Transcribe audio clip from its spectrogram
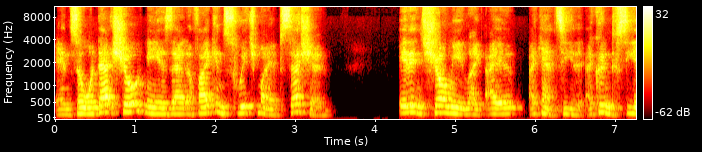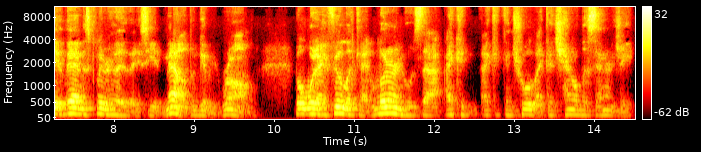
and so what that showed me is that if I can switch my obsession, it didn't show me like I I can't see it. I couldn't see it then as clearly as I see it now. Don't get me wrong. But what I feel like I learned was that I could I could control, I could channel this energy,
